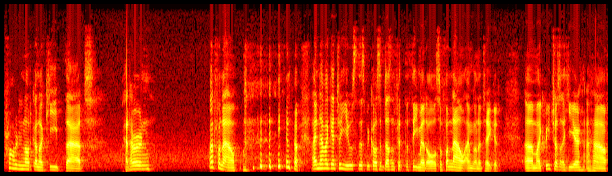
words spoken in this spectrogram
probably not gonna keep that pattern, but for now, you know, I never get to use this because it doesn't fit the theme at all, so for now I'm gonna take it. Uh, my creatures are here, I have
